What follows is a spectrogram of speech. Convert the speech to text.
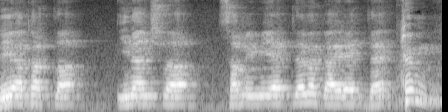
liyakatla, inançla, samimiyetle ve gayretle tüm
